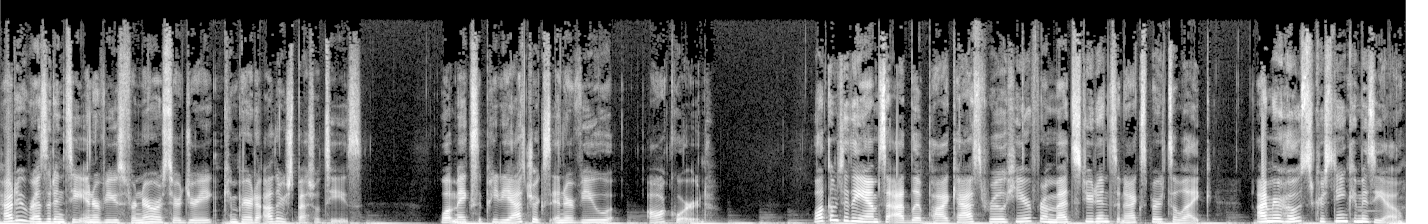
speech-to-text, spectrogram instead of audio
How do residency interviews for neurosurgery compare to other specialties? What makes a pediatrics interview awkward? Welcome to the AMSA AdLib podcast, where you'll hear from med students and experts alike. I'm your host, Christine Camizio.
